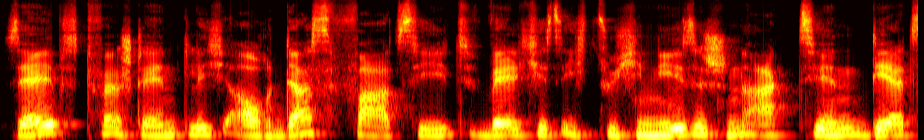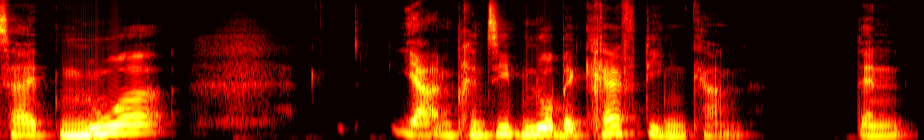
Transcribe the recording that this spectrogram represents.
selbstverständlich auch das Fazit, welches ich zu chinesischen Aktien derzeit nur, ja, im Prinzip nur bekräftigen kann. Denn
